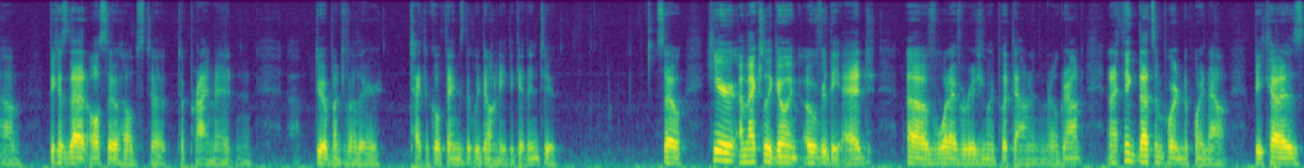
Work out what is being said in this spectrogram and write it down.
um, because that also helps to to prime it and uh, do a bunch of other technical things that we don't need to get into. So here I'm actually going over the edge of what I've originally put down in the middle ground. And I think that's important to point out because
